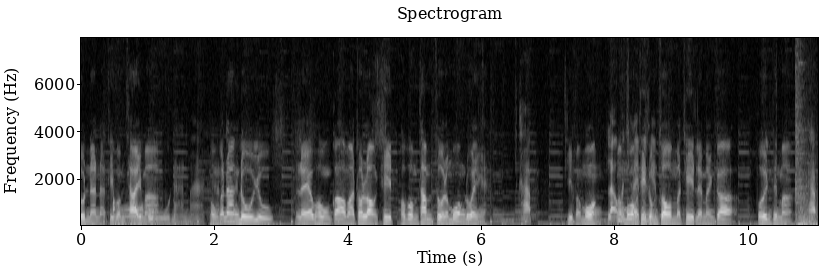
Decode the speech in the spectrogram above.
รุ่นนั้นนะที่ผมใช้มา โอ้โหนานมากผมก็นั่งดูอยู่ แล้วผมก็เอามาทดลองฉีดเพราะผมทำสวนมะม่วงด้วยไงครับ ฉีดมะม่วงแล้วเอามามะม่วงใช้ที่เป็นไง โสมๆมาฉีดแล้วมันก็ฟื้นขึ้นมาครับ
